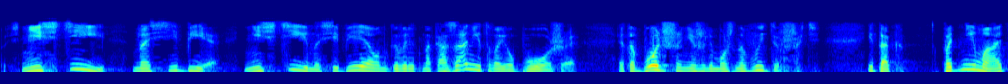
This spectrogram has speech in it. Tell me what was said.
то есть нести на себе, нести на себе, он говорит, наказание твое, Боже, это больше, нежели можно выдержать. Итак, поднимать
